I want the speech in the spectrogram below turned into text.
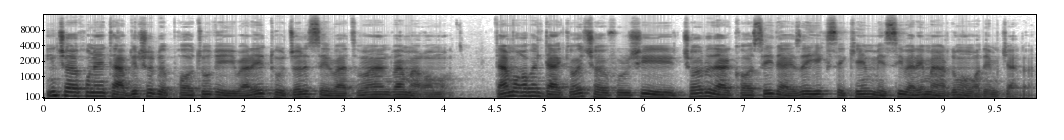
این چایخونه تبدیل شد به پاتوقی برای تجار ثروتمند و مقامات. در مقابل دکه های چای فروشی چای رو در کاسه در ازای یک سکه مسی برای مردم آماده می‌کردند.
